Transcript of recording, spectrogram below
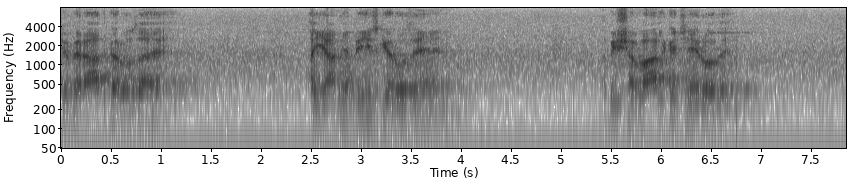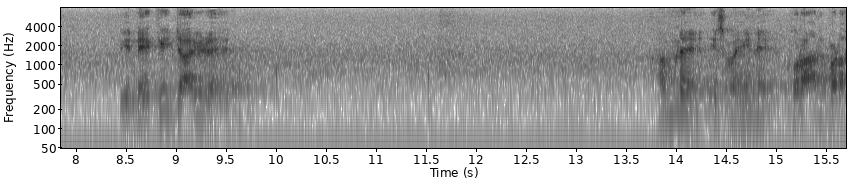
جمعرات کا روزہ ہے، ایام بیس کے روزے ہیں۔ ابھی شوال کے چھ روزے۔ یہ نیکی جاری رہے۔ ہم نے اس مہینے قرآن پڑھا،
